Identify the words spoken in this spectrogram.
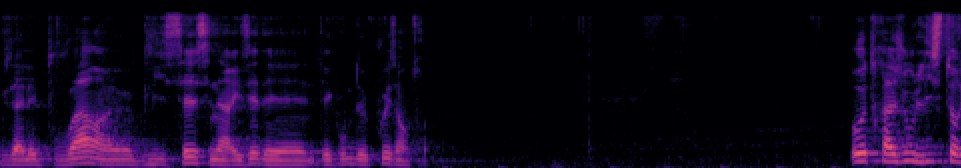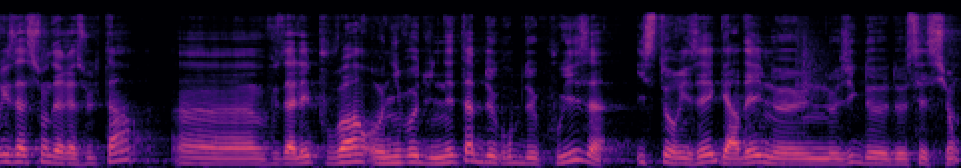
Vous allez pouvoir euh, glisser, scénariser des, groupes de quiz entre eux. Autre ajout, l'historisation des résultats. Euh, vous allez pouvoir, au niveau d'une étape de groupe de quiz, historiser, garder une, logique de session.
